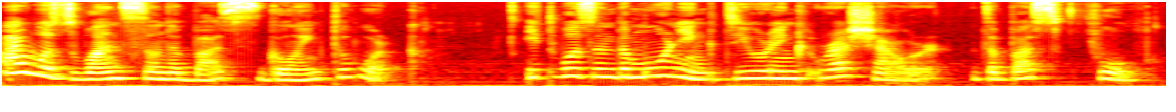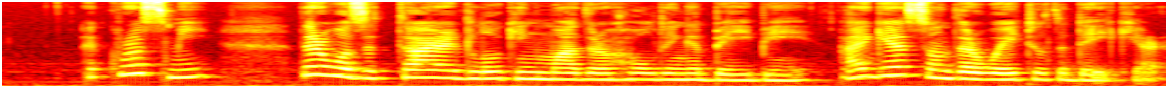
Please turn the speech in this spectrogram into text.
I was once on a bus going to work. It was in the morning during rush hour, the bus full. Across me, there was a tired looking mother holding a baby, I guess on their way to the daycare.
